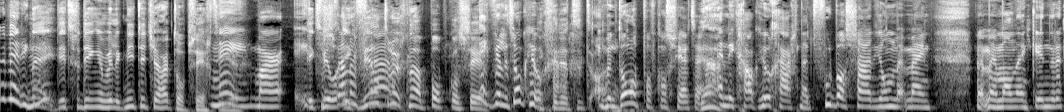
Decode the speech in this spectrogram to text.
dat weet ik Nee, niet. dit soort dingen wil ik niet dat je hardop zegt. hier. Nee, maar Ik wil, ik wil vraag. terug naar een popconcert. Ik wil het ook heel Ik graag. het- ik ben dol op popconcerten. Ja. En ik ga ook heel graag naar het voetbalstadion met mijn, met mijn man en kinderen.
